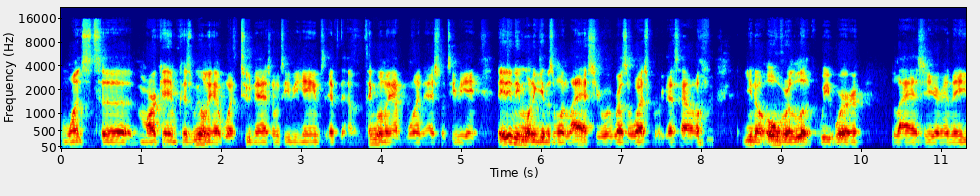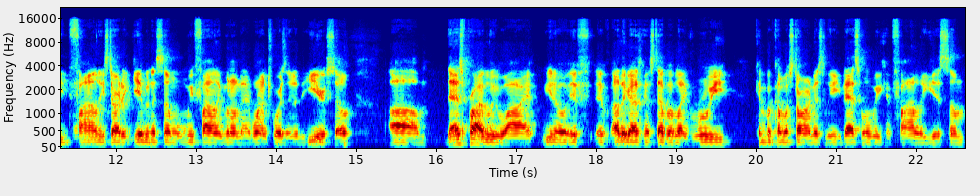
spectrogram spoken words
wants to market him because we only have what two national TV games. If I think we only have one national TV game, they didn't even want to give us one last year with Russell Westbrook. That's how you know overlooked we were last year, and they finally started giving us some when we finally went on that run towards the end of the year. So um, that's probably why you know if if other guys can step up like Rui can become a star in this league, that's when we can finally get some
